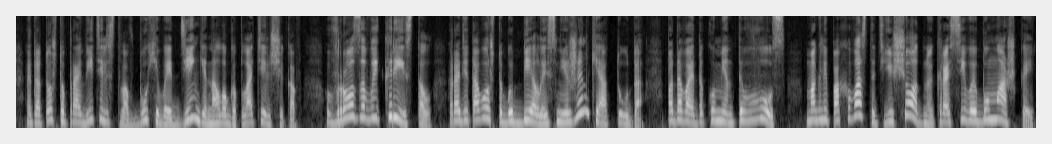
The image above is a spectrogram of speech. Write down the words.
– это то, что правительство вбухивает деньги налогоплательщиков в розовый кристалл ради того, чтобы белые снежинки оттуда, подавая документы в ВУЗ, могли похвастать еще одной красивой бумажкой.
